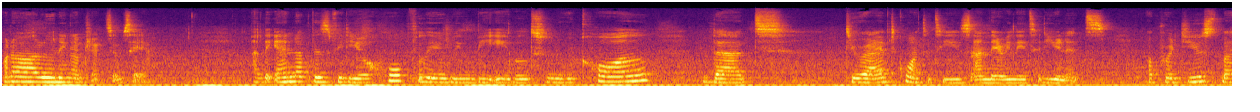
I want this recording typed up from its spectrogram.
What are our learning objectives here? At the end of this video, hopefully we'll be able to recall that derived quantities and their related units are produced by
